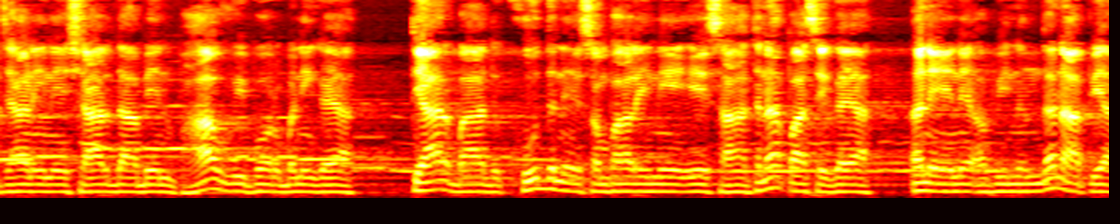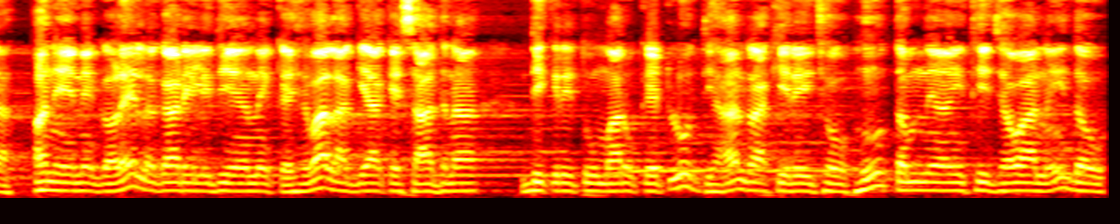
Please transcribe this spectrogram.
જાણીને શારદાબેન ભાવ વિભોર બની ગયા. ત્યારબાદ ખુદને સંભાળીને એ સાધના પાસે ગયા અને એને અભિનંદન આપ્યા અને એને ગળે લગાડી લીધી અને કહેવા લાગ્યા કે સાધના દીકરી, તું મારું કેટલું ધ્યાન રાખી રહી છો? હું તમને અહીંથી જવા નહીં દઉં.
